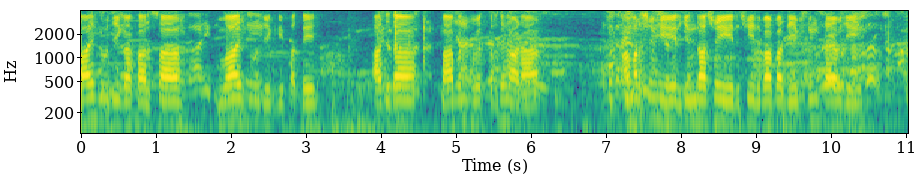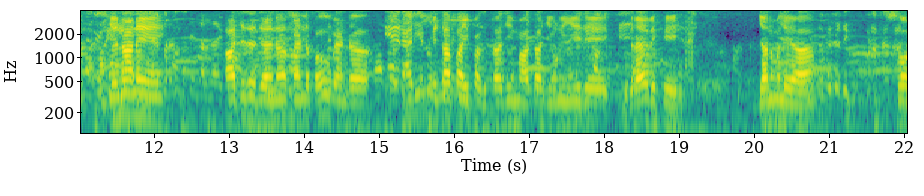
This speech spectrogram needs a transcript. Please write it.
ਵਾਹਿਗੁਰੂ ਜੀ ਕਾ ਖਾਲਸਾ, ਵਾਹਿਗੁਰੂ ਜੀ ਕੀ ਫਤਿਹ। ਅੱਜ ਦਾ ਪਾਵਨ ਪਵਿੱਤਰ ਦਿਹਾੜਾ ਅਮਰ ਸ਼ਹੀਦ, ਜਿੰਦਾ ਸ਼ਹੀਦ ਸ਼ਹੀਦ ਬਾਬਾ ਦੀਪ ਸਿੰਘ ਸਾਹਿਬ ਜੀ, ਜਿਨ੍ਹਾਂ ਨੇ ਅੱਜ ਦੇ ਦਿਨ ਪਿੰਡ ਪਹੂ ਪਿੰਡ ਪਿਤਾ ਭਾਈ ਭਗਤਾ ਜੀ, ਮਾਤਾ ਜਿਉਣੀ ਜੀ ਦੇ ਗ੍ਰਹਿ ਵਿਖੇ ਜਨਮ ਲਿਆ। ਸੋ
